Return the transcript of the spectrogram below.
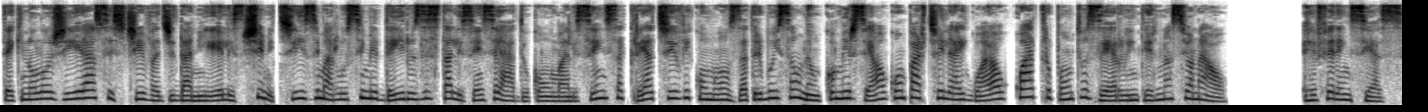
Tecnologia Assistiva de Danielis Schmitz e Marluce Medeiros está licenciado com uma licença Creative Commons Atribuição Não Comercial. Compartilha igual 4.0 Internacional. Referências.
